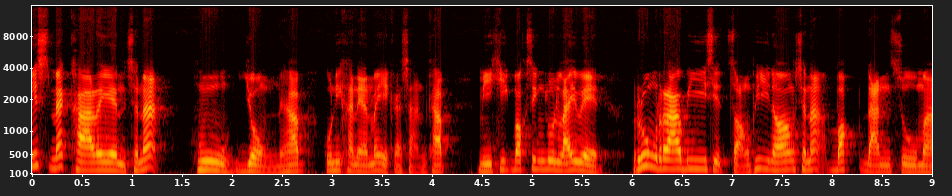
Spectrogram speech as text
ิสแมคคาเรนชนะฮูยงนะครับคู่นี้คะแนนไม่เอกฉันครับมีคิกบ็อกซิ่งรุ่นไลท์เวท รุ่งราวีสิทธิ์สองพี่น้องชนะบ็อกดันซูมา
